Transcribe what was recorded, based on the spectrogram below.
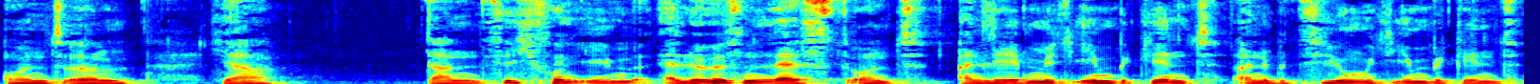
und ähm, ja, dann sich von ihm erlösen lässt und ein Leben mit ihm beginnt, eine Beziehung mit ihm beginnt,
